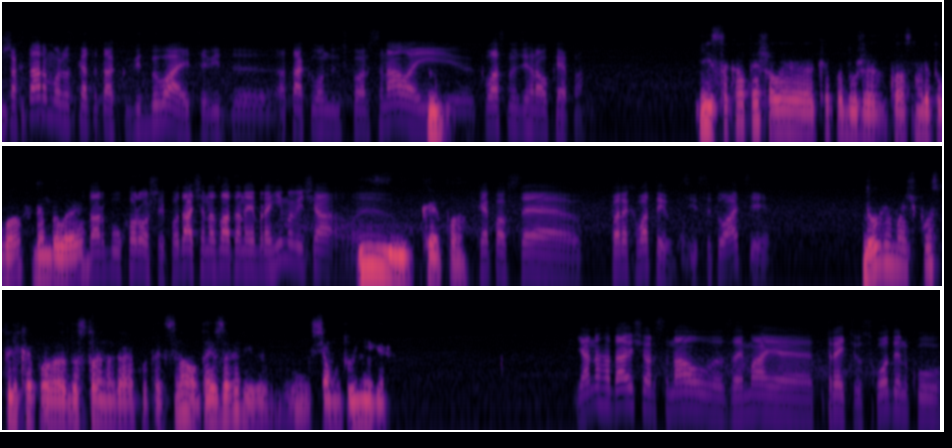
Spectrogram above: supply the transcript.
Шахтар, можна сказати так, відбивається від е, атак лондонського арсенала і класно зіграв Кепа. І Сака теж, але Кепа дуже класно рятував. Дембеле. Удар був хороший. Подача на Златана Ібрагімовича, але І Кепа. Кепа все перехватив в цій ситуації. Другий матч поспіль Кепа достойно грає проти Арсеналу, та й взагалі у всьому турнірі. Я нагадаю, що Арсенал займає третю сходинку,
